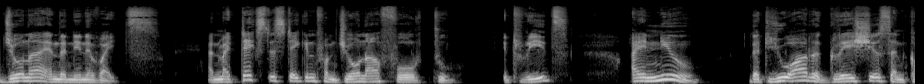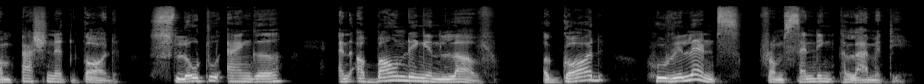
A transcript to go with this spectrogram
Jonah and the Ninevites. And my text is taken from Jonah 4 2. It reads, I knew that you are a gracious and compassionate God, slow to anger and abounding in love, a God who relents from sending calamity.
